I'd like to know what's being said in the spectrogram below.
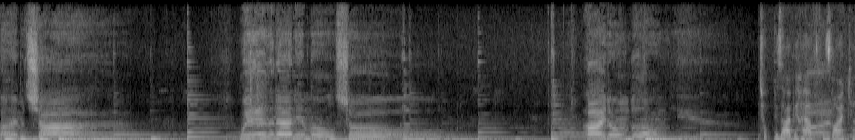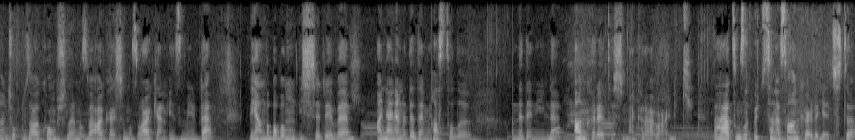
I'm a child with an animal soul. I don't belong. Güzel bir hayatımız varken, çok güzel komşularımız ve arkadaşlarımız varken İzmir'de bir yanda babamın işleri ve anneannemle dedemin hastalığı nedeniyle Ankara'ya taşınmaya karar verdik. Ve hayatımızın 3 senesi Ankara'da geçti.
